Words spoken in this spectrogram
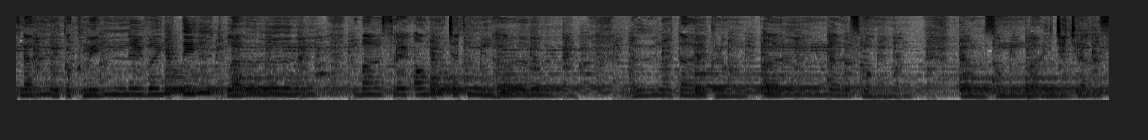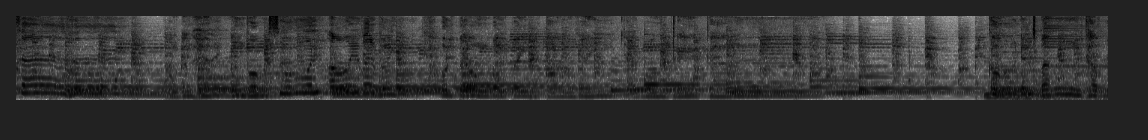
ស្នេហ៍ក៏គ្មាននៃអ្វីទៀតឡើយបើស្រីអងចិត្តហើយនៅលើតែខ្លួនឯងដែលស្មោះអូនសំបីជាច្រើនសាបងដឹងហើយបងវងស្ងួនអើយវិលវិញ ដឹងច្បាស់ថាប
